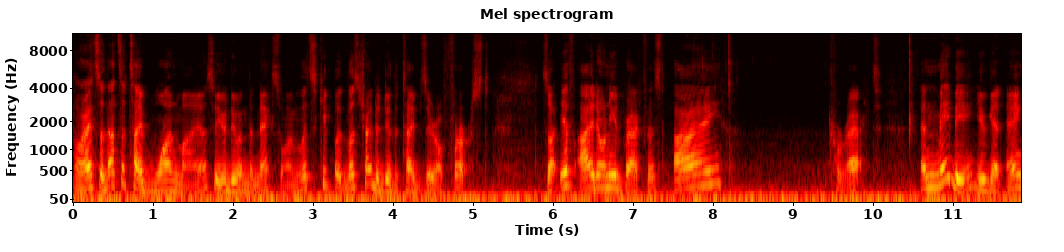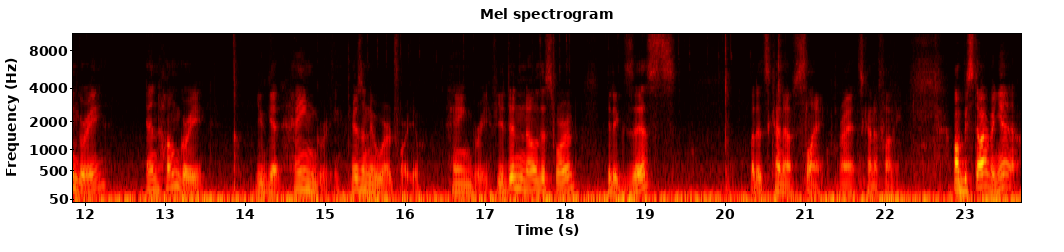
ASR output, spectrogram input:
All right, so that's a type 1 Maya. So you're doing the next one. Let's keep let's try to do the type zero first. So if I don't eat breakfast, I correct. And maybe you get angry and hungry, you get hangry. Here's a new word for you. Hangry. If you didn't know this word, it exists, but it's kind of slang, right? It's kind of funny. I'll be starving, yeah.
